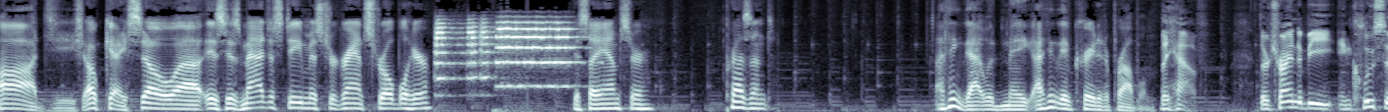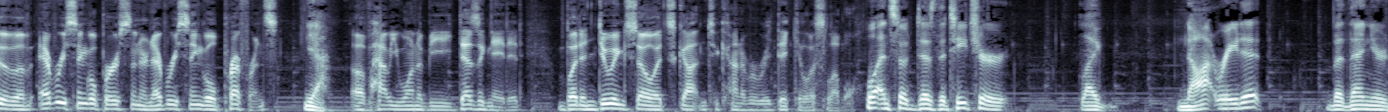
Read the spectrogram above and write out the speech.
ah, geez. Okay, so uh, is His Majesty Mr. Grant Strobel here? yes, I am, sir. Present. I think that would make, I think they've created a problem. They have. They're trying to be inclusive of every single person and every single preference Yeah. of how you want to be designated. But in doing so, it's gotten to kind of a ridiculous level. Well, and so does the teacher like not read it? But then you're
